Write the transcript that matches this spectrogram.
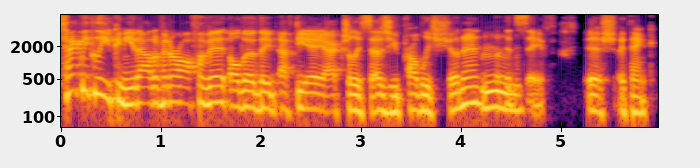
technically you can eat out of it or off of it, although the FDA actually says you probably shouldn't, Mm. but it's safe ish, I think.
